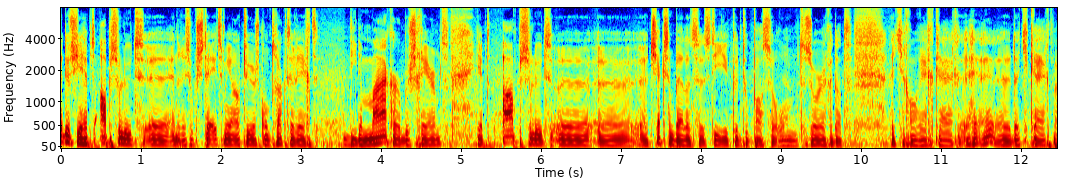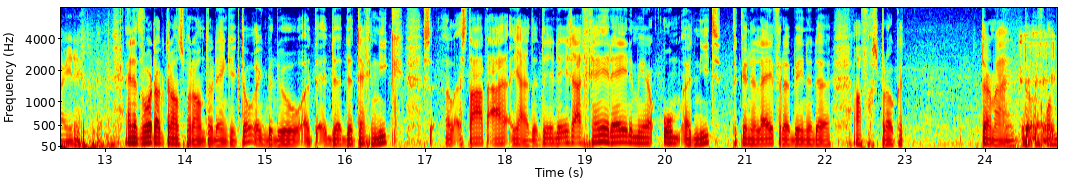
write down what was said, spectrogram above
dus je hebt absoluut, en er is ook steeds meer auteurscontractenrecht die de maker beschermt. Je hebt absoluut checks en balances die je kunt toepassen om te zorgen dat, dat je gewoon recht krijgt, dat je krijgt waar je recht op hebt. En het wordt ook transparanter, denk ik, toch? Ik bedoel, de, de techniek staat, ja, er is eigenlijk geen reden meer om het niet te kunnen leveren binnen de afgesproken termijn. Uh,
